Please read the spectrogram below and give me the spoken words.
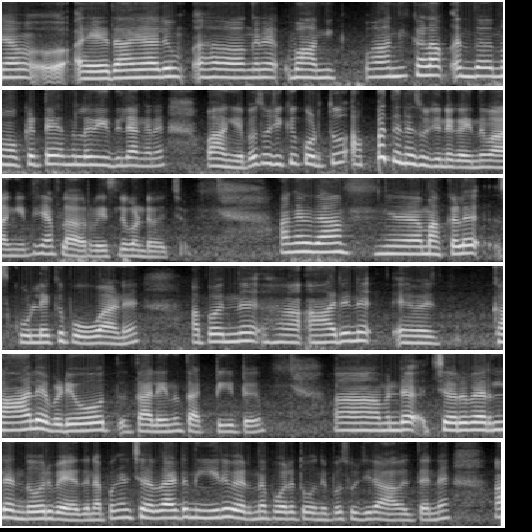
ഞാൻ ഏതായാലും അങ്ങനെ വാങ്ങി വാങ്ങിക്കളാം എന്താ നോക്കട്ടെ എന്നുള്ള രീതിയിൽ അങ്ങനെ വാങ്ങിയപ്പോൾ സുജിക്ക് കൊടുത്തു. അപ്പം തന്നെ സുജിന്റെ കയ്യിൽ നിന്ന് വാങ്ങിയിട്ട് ഞാൻ ഫ്ലവർ വേസിൽ കൊണ്ടുവച്ചു. അങ്ങനെ ഇതാ മക്കൾ സ്കൂളിലേക്ക് പോവുകയാണ് അപ്പോൾ ഇന്ന് ആര്യന് കാലെവിടെയോ തലേന്ന് തട്ടിയിട്ട് അവന്റെ ചെറുവിരലിൽ എന്തോ ഒരു വേദന. അപ്പോൾ ഇങ്ങനെ ചെറുതായിട്ട് നീര് വരുന്ന പോലെ തോന്നിയപ്പോൾ സുജി രാവിലെ തന്നെ ആ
